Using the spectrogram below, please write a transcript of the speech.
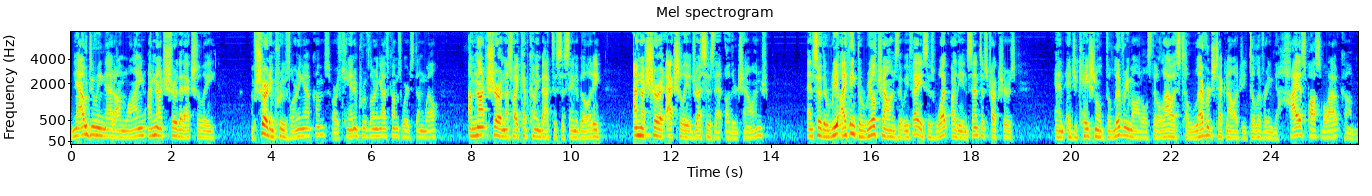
Now doing that online, I'm not sure that actually, I'm sure it improves learning outcomes, or it can improve learning outcomes where it's done well. I'm not sure, and that's why I kept coming back to sustainability. I'm not sure it actually addresses that other challenge. And so the real, I think the real challenge that we face is what are the incentive structures and educational delivery models that allow us to leverage technology, delivering the highest possible outcome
